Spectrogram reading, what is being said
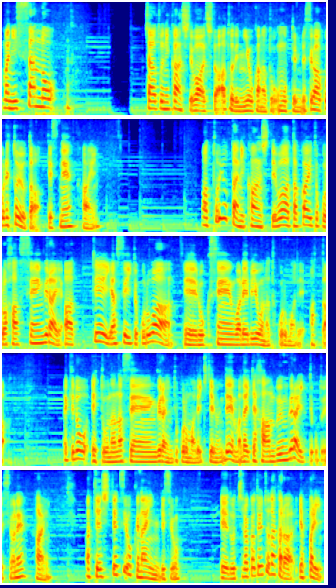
まあ、日産のチャートに関しては、ちょっと後で見ようかなと思ってるんですが、これトヨタですね。はい。まあ、トヨタに関しては、高いところ8000円ぐらいあって、安いところは、え、6000円割れるようなところまであった。だけど、えっと、7000円ぐらいのところまで来てるんで、まあ、大体半分ぐらいってことですよね。はい。まあ、決して強くないんですよ。で、どちらかというと、だから、やっぱり、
